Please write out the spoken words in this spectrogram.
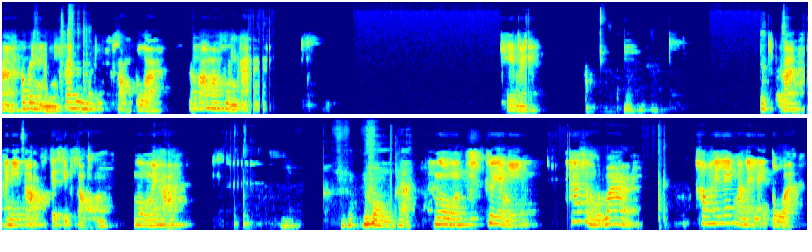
อ่าก็เป็นอย่างนี้ ก็ดึงมาที่สองตัว แล้วก็เอามาคูณกันโอเคไหมเจ็ดเห็นว่า อันนี้ตอบเจ็ดสิบสอง งงไหมคะ งงค่ะ งง คืออย่างนี้ ถ้าสมมุติว่าเขาให้เลขมาหลาย ๆ ตัวเ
